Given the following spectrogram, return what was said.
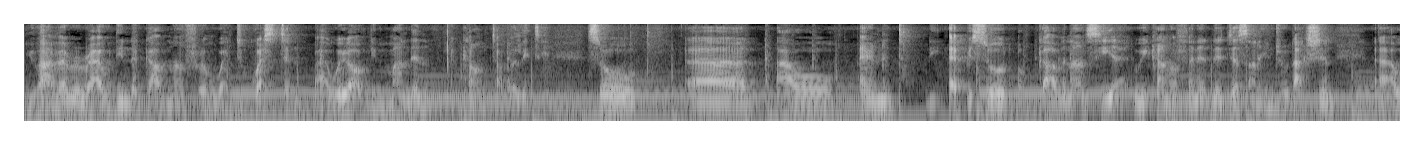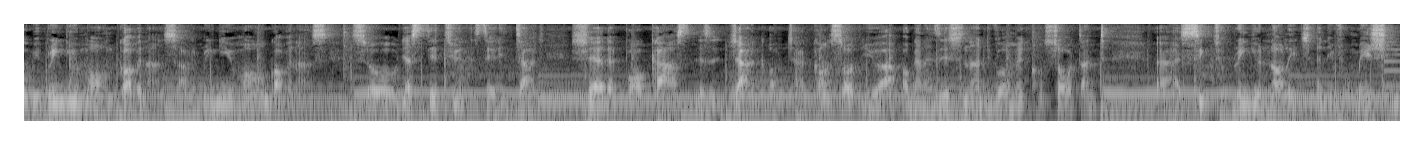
you have every right within the governance framework to question by way of demanding accountability. So, uh, I'll end the episode of governance here. We kind of finished just an introduction. Uh, I will be bringing you more on governance. I will be bringing you more on governance. So just stay tuned and stay in touch. Share the podcast. This is Jack of Jack Consult. You are organizational development consultant. Uh, I seek to bring you knowledge and information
